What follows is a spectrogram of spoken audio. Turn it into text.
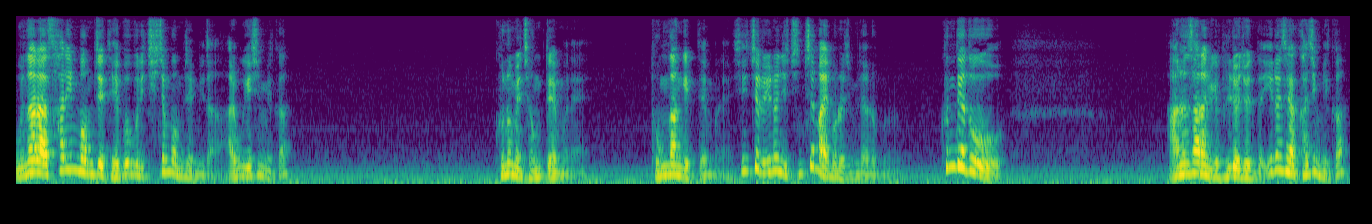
우리나라 살인범죄 대부분이 치전범죄입니다. 알고 계십니까? 그놈의 정 때문에. 돈관계 때문에. 실제로 이런 일 진짜 많이 벌어집니다, 여러분. 근데도 아는 사람에게 빌려줘야 된다. 이런 생각 가집니까?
